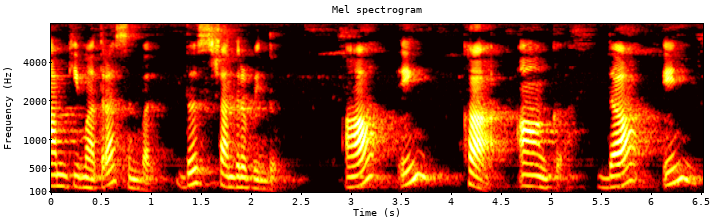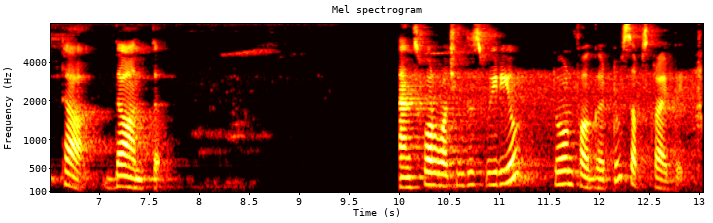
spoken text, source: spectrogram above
Amki Matra symbol. This Chandrabindu. A in Ka, Ank. Da in Ta, Dant. Thanks for watching this video. Don't forget to subscribe it.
